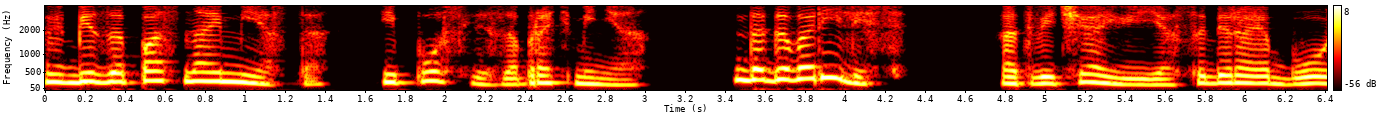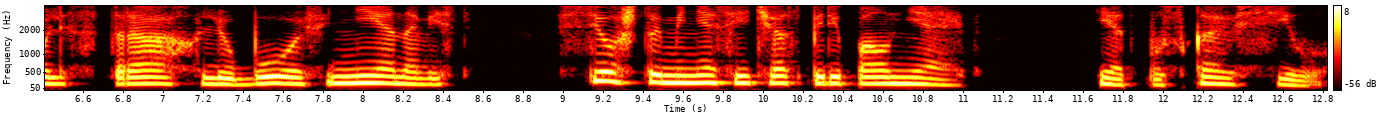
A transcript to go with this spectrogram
в безопасное место и после забрать меня. «Договорились?» Отвечаю я, собирая боль, страх, любовь, ненависть, все, что меня сейчас переполняет, и отпускаю силу.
